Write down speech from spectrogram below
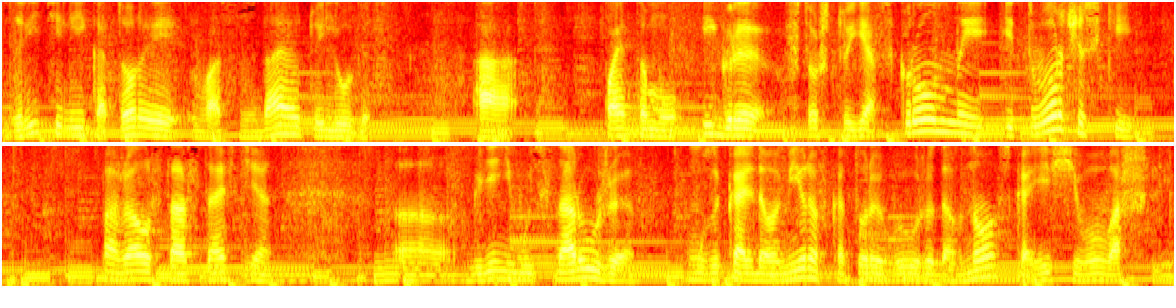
зрителей, которые вас знают и любят. А поэтому игры в то, что я скромный и творческий, пожалуйста, оставьте э, где-нибудь снаружи музыкального мира, в который вы уже давно, скорее всего, вошли.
